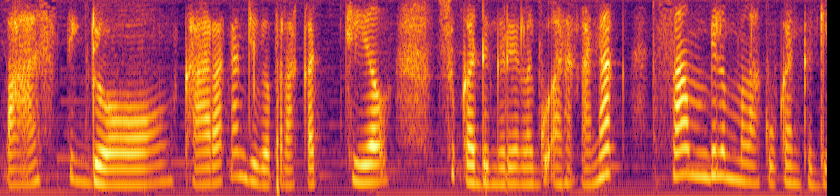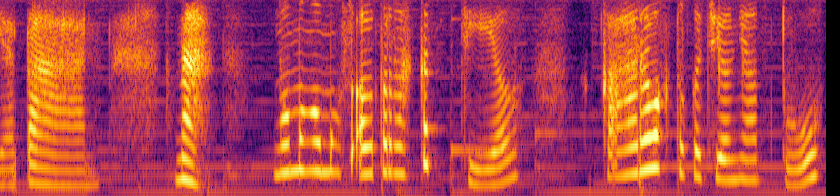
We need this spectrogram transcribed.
Pasti dong, Kara kan juga pernah kecil Suka dengerin lagu anak-anak sambil melakukan kegiatan. Nah, ngomong-ngomong soal pernah kecil Kara waktu kecilnya tuh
